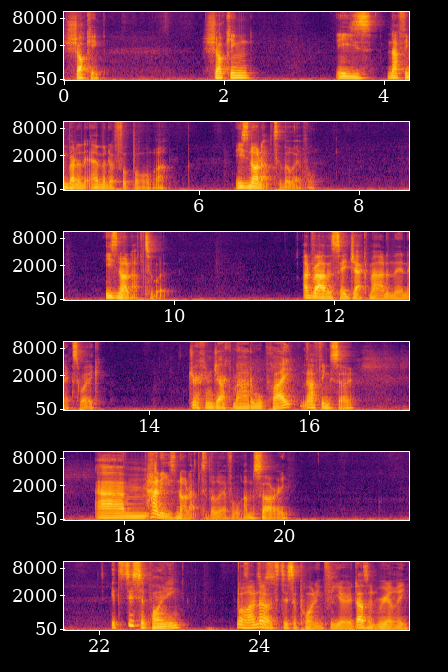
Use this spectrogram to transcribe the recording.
Shocking. Shocking. He's nothing but an amateur footballer. He's not up to the level. He's not up to it. I'd rather see Jack Martin there next week. do you reckon Jack Martin will play? I think so. Um, Honey's not up to the level. I'm sorry. it's disappointing. Well, I know it's disappointing for you. It doesn't really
